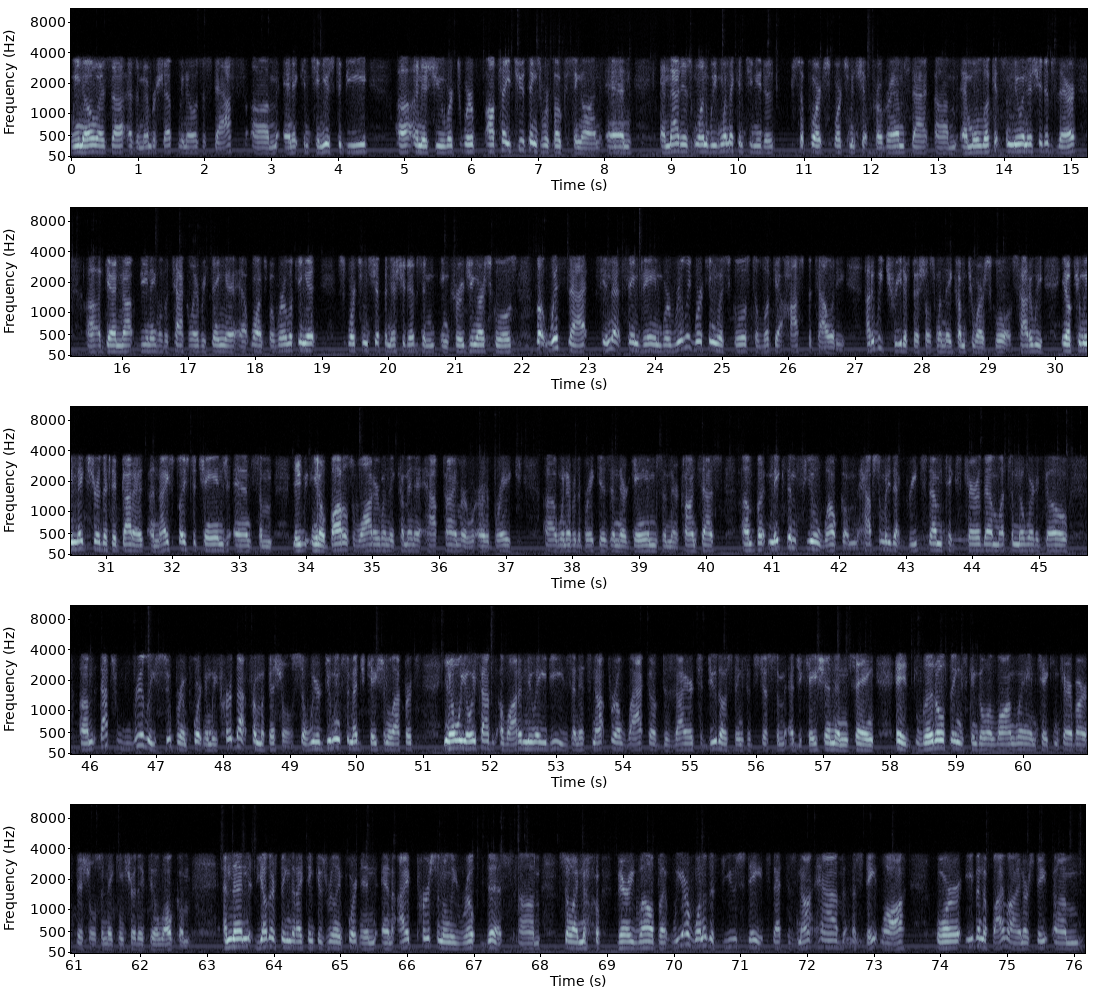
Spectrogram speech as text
we know as a, as a membership, we know as a staff, um, and it continues to be uh, an issue. We're, we're, I'll tell you two things we're focusing on, and and that is one, we want to continue to support sportsmanship programs that, um, and we'll look at some new initiatives there. Uh, again, not being able to tackle everything at, once, but we're looking at sportsmanship initiatives and encouraging our schools. But with that, in that same vein, we're really working with schools to look at hospitality. How do we treat officials when they come to our schools? How do we, you know, can we make sure that they've got a, a nice place to change and some maybe, you know, bottles of water when they come in at halftime or, or a break, uh, whenever the break is in their games and their contests? um, but make them feel welcome. Have somebody that greets them, takes care of them, lets them know where to go. Um, that's really super important, and we've heard that from officials. So we're doing some educational efforts. you know, we always have a lot of new ADs, and it's not for a lack of desire to do those things. It's just some education and saying, hey, little things can go a long way in taking care of our officials and making sure they feel welcome. And then the other thing that I think is really important, and, and I personally wrote this, um, so I know very well, but we are one of the few states that does not have a state law or even a bylaw in our state um,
